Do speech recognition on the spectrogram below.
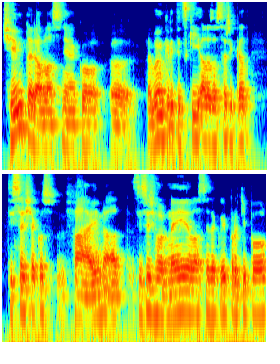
čím teda vlastně jako, eh, nebudem kritický, ale zase říkat, ty seš jako fajn a ty seš hodnej je vlastně takový protipol.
